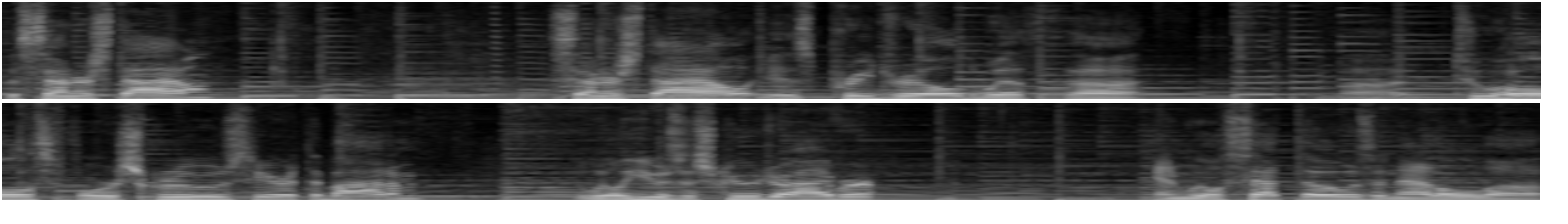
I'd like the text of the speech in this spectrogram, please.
the center stile. Center stile is pre-drilled with uh, uh, two holes for screws here at the bottom. We'll use a screwdriver and we'll set those and that'll uh,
